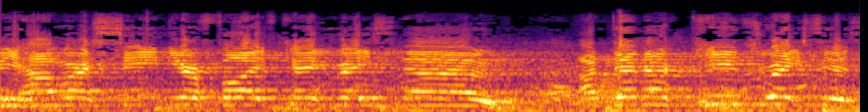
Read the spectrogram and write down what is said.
We have our senior 5k race now, and then our kids races.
